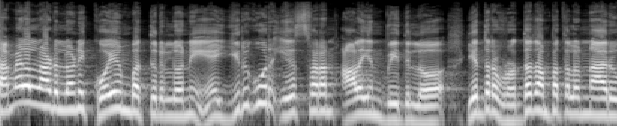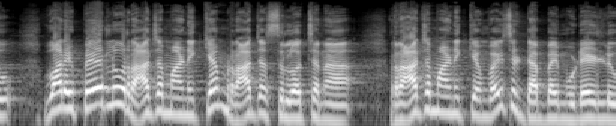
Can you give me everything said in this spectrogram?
తమిళనాడులోని కోయంబత్తూరులోని ఇరుగురు ఈశ్వరన్ ఆలయం వీధిలో ఇద్దరు వృద్ధ దంపతులు ఉన్నారు వారి పేర్లు రాజమాణిక్యం రాజసులోచన. రాజమాణిక్యం వయసు డెబ్బై మూడేళ్ళు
